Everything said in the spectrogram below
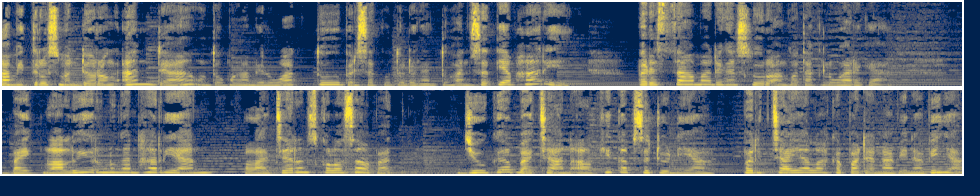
Kami terus mendorong Anda untuk mengambil waktu bersekutu dengan Tuhan setiap hari bersama dengan seluruh anggota keluarga, baik melalui renungan harian, pelajaran sekolah sahabat, juga bacaan Alkitab sedunia, percayalah kepada nabi-nabinya,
